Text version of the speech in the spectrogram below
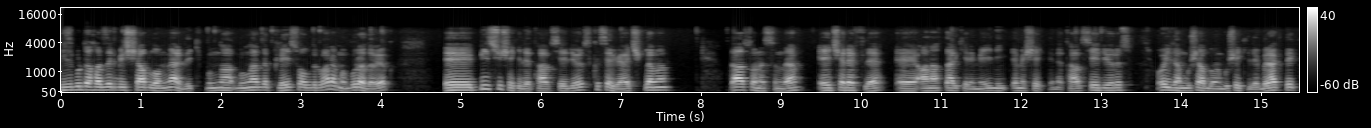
Biz burada hazır bir şablon verdik. Bunlar, bunlarda placeholder var ama burada yok. E, biz şu şekilde tavsiye ediyoruz. Kısa bir açıklama. Daha sonrasında href ile e, anahtar kelimeyi linkleme şeklinde tavsiye ediyoruz. O yüzden bu şablonu bu şekilde bıraktık.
